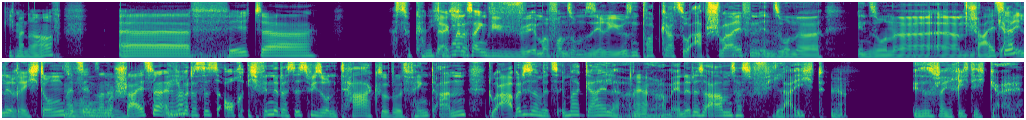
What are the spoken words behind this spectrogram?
Geh ich mal drauf. Äh, Filter. Achso, kann ich Merkt man das eigentlich, wie wir immer von so einem seriösen Podcast so abschweifen in so eine, in so eine ähm, Scheiße? geile Richtung? Meinst du in so eine Scheiße einfach? aber das ist auch, ich finde, das ist wie so ein Tag. So, du fängt an, du arbeitest, dann wird es immer geiler. Ja. Und Am Ende des Abends hast du vielleicht, Ja. ist es vielleicht richtig geil.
